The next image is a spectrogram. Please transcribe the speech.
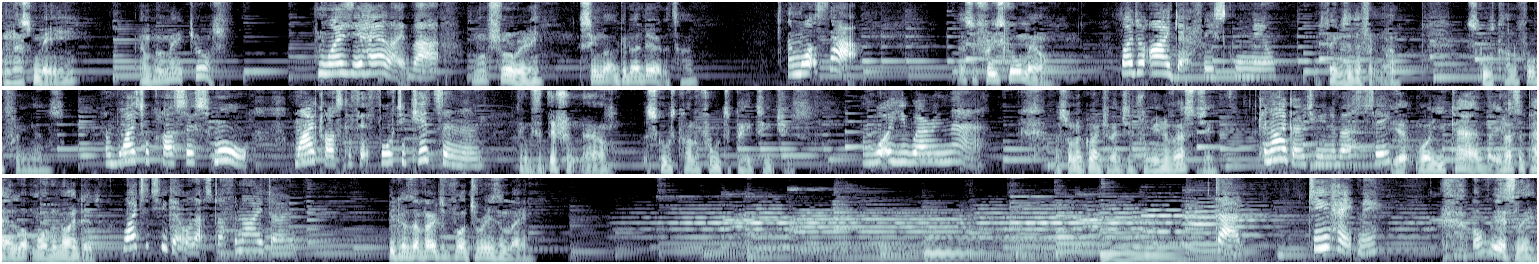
And that's me and my mate Josh. Why is your hair like that? I'm not sure really. It seemed like a good idea at the time. And what's that? That's a free school meal. Why don't I get a free school meal? Things are different now. Schools can't afford free meals. And why is your class so small? My class could fit 40 kids in them. Things are different now. The schools can't afford to pay teachers. And what are you wearing there? That's when I graduated from university. Can I go to university? Yeah, well you can, but you'll have to pay a lot more than I did. Why did you get all that stuff and I don't? Because I voted for Theresa May. Dad, do you hate me? Obviously.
